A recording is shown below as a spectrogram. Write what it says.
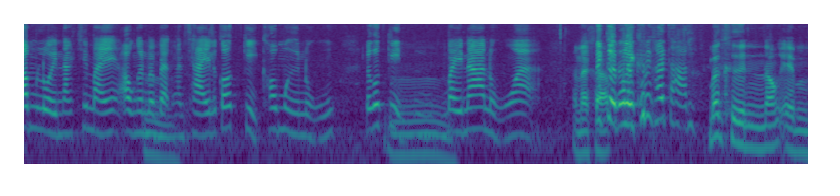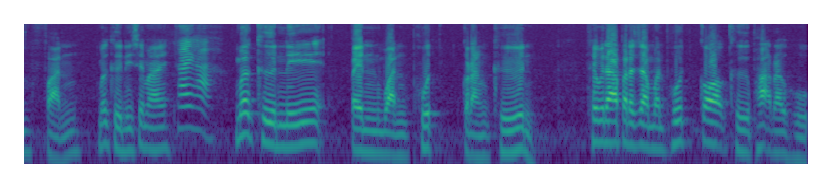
ร่ำรวยนักใช่ไหมเอาเงินมาอืมแบ่งกันใช้ แล้วก็กรีดข้อมือหนู แล้วก็กรีดอืม ใบหน้าหนูอะนะคไปรับ เกิดอะไรขึ้นคะอาจารย์เมื่อคืนน้องเอ็มฝันเมื่อคืนนี้ใช่ไหม ใช่ค่ะ เมื่อคืนนี้เป็นวันพุธกลางคืน เทวดาประจำวันพุธก็คือพระราหู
